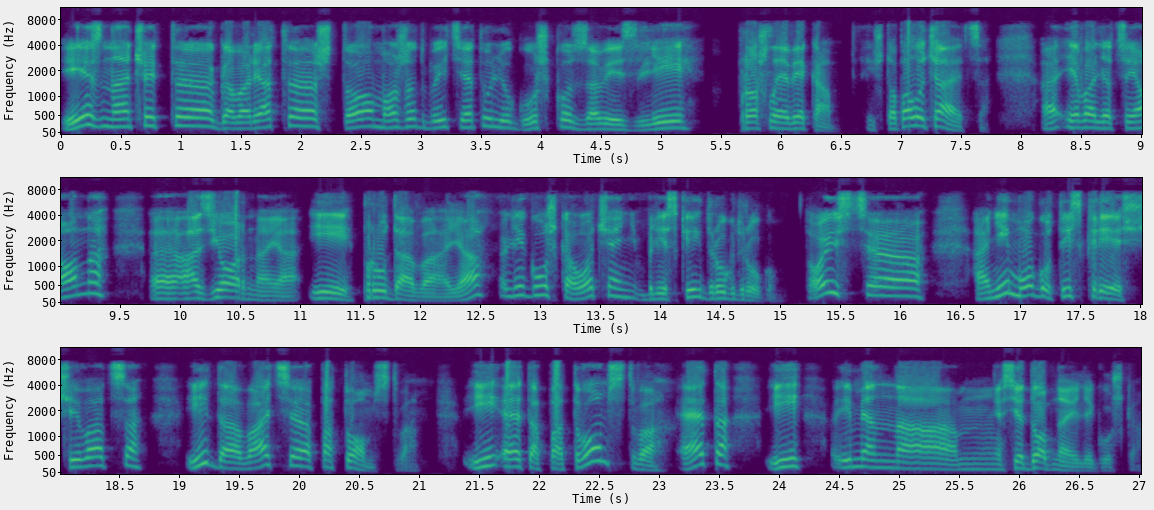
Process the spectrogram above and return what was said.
И, значит, э, говорят, что, может быть, эту лягушку завезли в прошлые века. И что получается? Э, эволюционно э, озерная и прудовая лягушка очень близки друг к другу. То есть э, они могут и скрещиваться, и давать потомство. И это потомство – это и именно съедобная лягушка.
